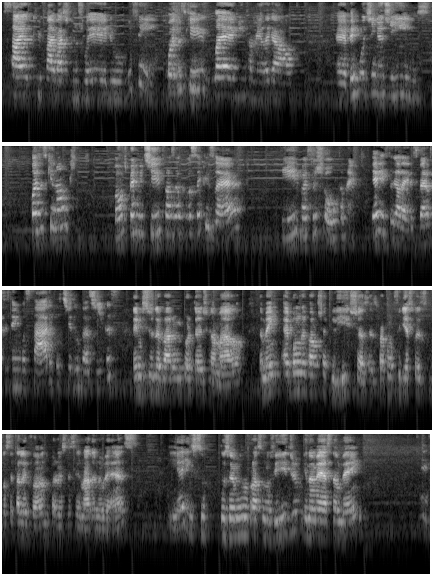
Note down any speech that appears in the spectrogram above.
saia que vai bater no joelho, enfim, coisas que legging também é legal. É, bermudinha jeans, coisas que não vão te permitir fazer o que você quiser e vai ser show também. E é isso, galera. Espero que vocês tenham gostado e curtido das dicas. Lembre-se de levar o importante na mala. Também é bom levar um checklist, às vezes, para conferir as coisas que você está levando, para não esquecer nada no MES. E é isso. Nos vemos no próximo vídeo e no MES também. Isso.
